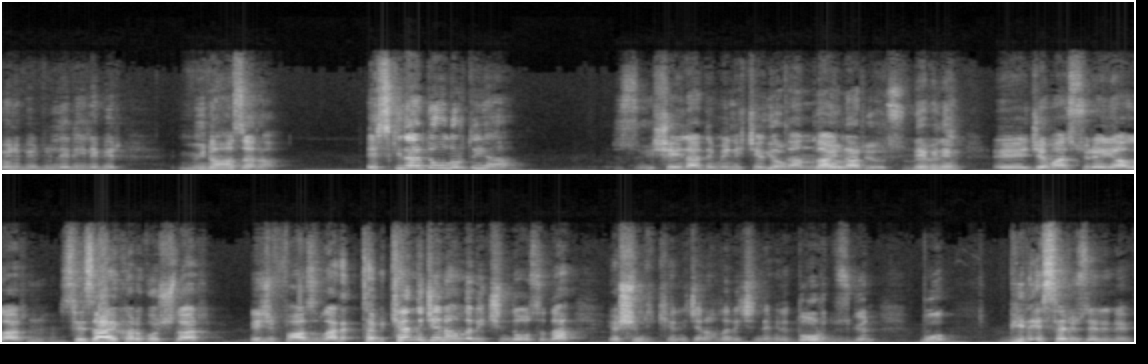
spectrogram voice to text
böyle birbirleriyle bir münazara. Eskilerde olurdu ya. Şeylerde Melih Cevdet diyorsun, ne evet. bileyim e, Cemal Süreyyalar, Sezai Karakoçlar, Necip Fazıllar tabii kendi cenahları içinde olsa da ya şimdi kendi cenahları içinde bile doğru düzgün bu bir eser üzerine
